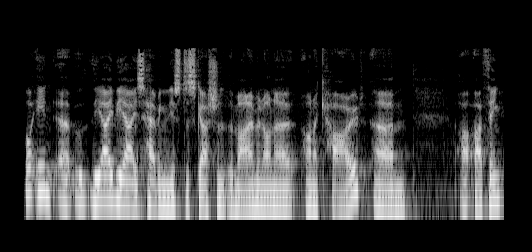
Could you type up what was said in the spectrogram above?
Well, in, uh, the ABA is having this discussion at the moment on a on a code. Um, I, I, think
